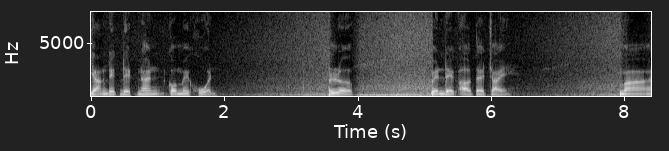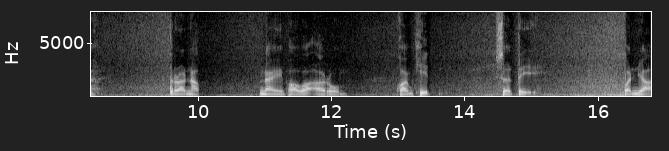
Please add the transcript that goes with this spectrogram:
อย่างเด็กๆนั้นก็ไม่ควร เลิกเป็นเด็กเอาแต่ใจ มาตระหนักในภาวะอารมณ์ ความคิดสติ ปัญญา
